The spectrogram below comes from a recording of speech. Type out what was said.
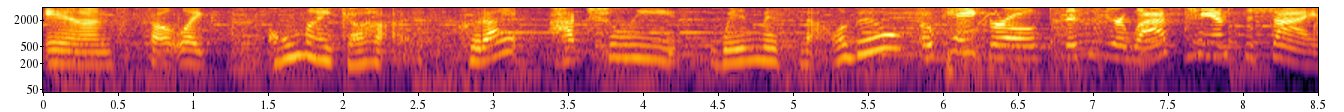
and felt like, oh my God, could I actually win Miss Malibu? Okay, girls, this is your last chance to shine.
